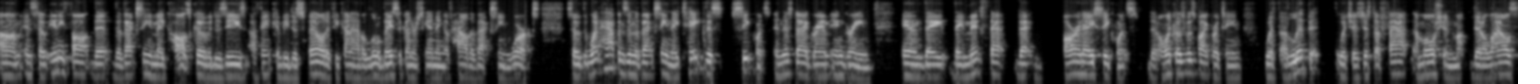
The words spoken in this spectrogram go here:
Um, and so any thought that the vaccine may cause COVID disease, I think can be dispelled if you kind of have a little basic understanding of how the vaccine works. So the, what happens in the vaccine, they take this sequence in this diagram in green, and they they mix that that RNA sequence that only codes for the spike protein with a lipid which is just a fat emulsion that allows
